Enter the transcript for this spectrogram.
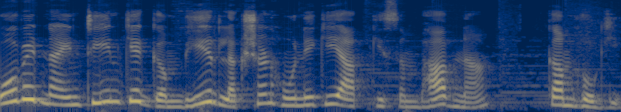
कोविड 19 के गंभीर लक्षण होने की आपकी संभावना कम होगी।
